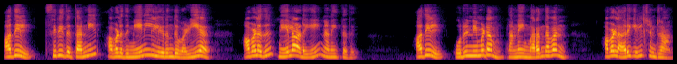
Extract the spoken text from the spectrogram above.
அதில் சிறிது தண்ணீர் அவளது மேனியிலிருந்து வழிய அவளது மேலாடையை நனைத்தது. அதில் ஒரு நிமிடம் தன்னை மறந்தவன் அவள் அருகில் சென்றான்.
